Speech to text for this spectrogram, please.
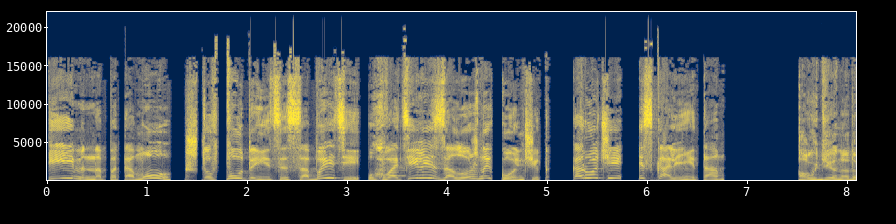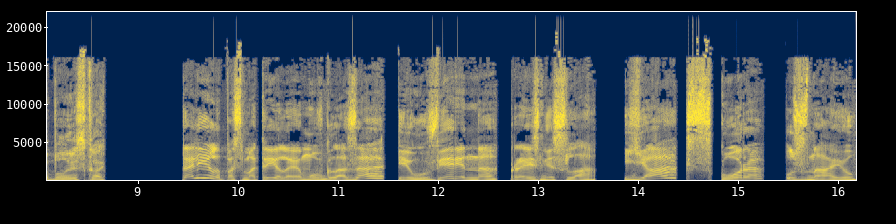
И именно потому, что в путанице событий ухватились за ложный кончик. Короче, искали не там. А где надо было искать? Далила посмотрела ему в глаза и уверенно произнесла. «Я скоро узнаю».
